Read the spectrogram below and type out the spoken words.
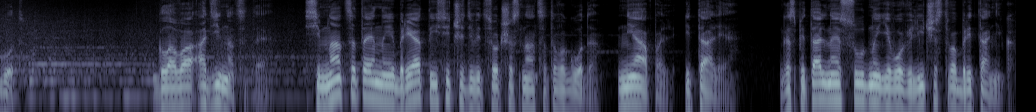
год. Глава 11. 17 ноября 1916 года. Неаполь, Италия. Госпитальное судно Его Величества «Британик».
